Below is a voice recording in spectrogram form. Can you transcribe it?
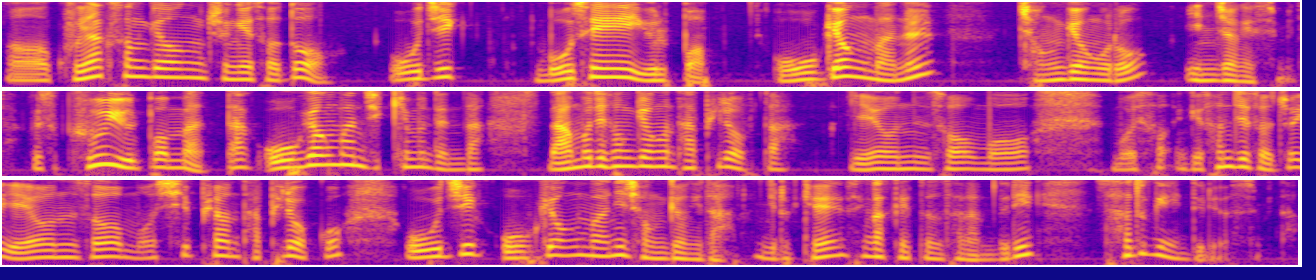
어, 구약 성경 중에서도 오직 모세의 율법 오경만을 정경으로 인정했습니다. 그래서 그 율법만 딱 오경만 지키면 된다. 나머지 성경은 다 필요 없다. 예언서 뭐뭐 뭐, 뭐 이게 선지서죠. 예언서 뭐 시편 다 필요 없고 오직 오경만이 정경이다. 이렇게 생각했던 사람들이 사두개인들이었습니다.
